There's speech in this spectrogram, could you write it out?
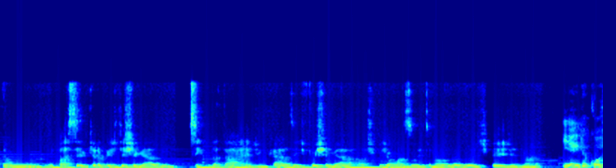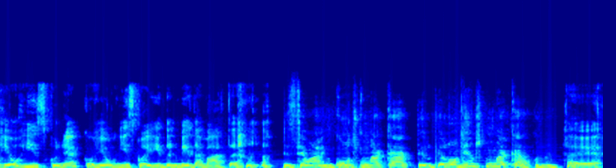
Então, um passeio que era pra gente ter chegado 5 da tarde em casa, a gente foi chegar, acho que já umas 8, 9 da noite, perdido na mão. E ainda correu o risco, né? Correu o risco ainda no meio da mata. De ser um encontro com um macaco, pelo, pelo menos com um macaco, né? É.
